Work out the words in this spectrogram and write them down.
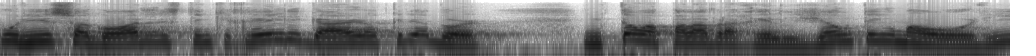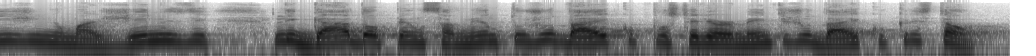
por isso agora eles têm que religar ao Criador. Então a palavra religião tem uma origem, uma gênese ligada ao pensamento judaico, posteriormente judaico-cristão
